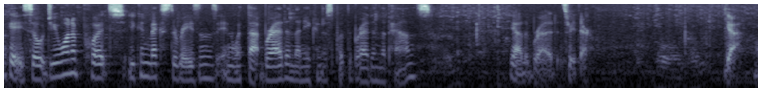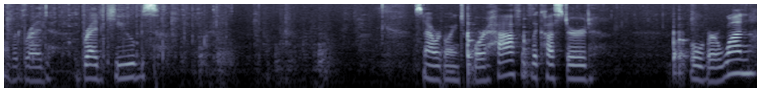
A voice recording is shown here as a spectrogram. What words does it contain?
Okay, so do you want to put, you can mix the raisins in with that bread, and then you can just put the bread in the pans. Yeah, the bread, it's right there. Yeah, all the bread, bread cubes. So now we're going to pour half of the custard over one,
